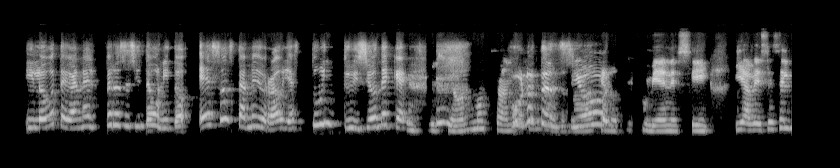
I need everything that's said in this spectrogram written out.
y luego te gana el, pero se siente bonito, eso está medio raro, ya es tu intuición de que intuición mostrando una tensión que no te conviene, sí. Y a veces el,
